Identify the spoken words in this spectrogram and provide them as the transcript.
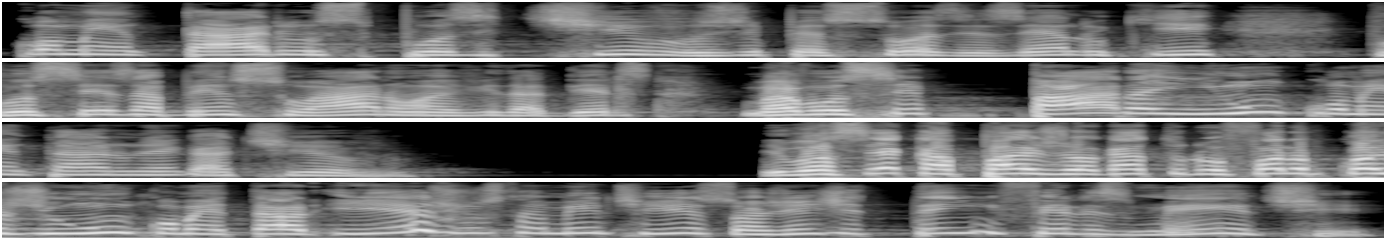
comentários positivos de pessoas dizendo que vocês abençoaram a vida deles, mas você para em um comentário negativo. E você é capaz de jogar tudo fora por causa de um comentário. E é justamente isso. A gente tem, infelizmente,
